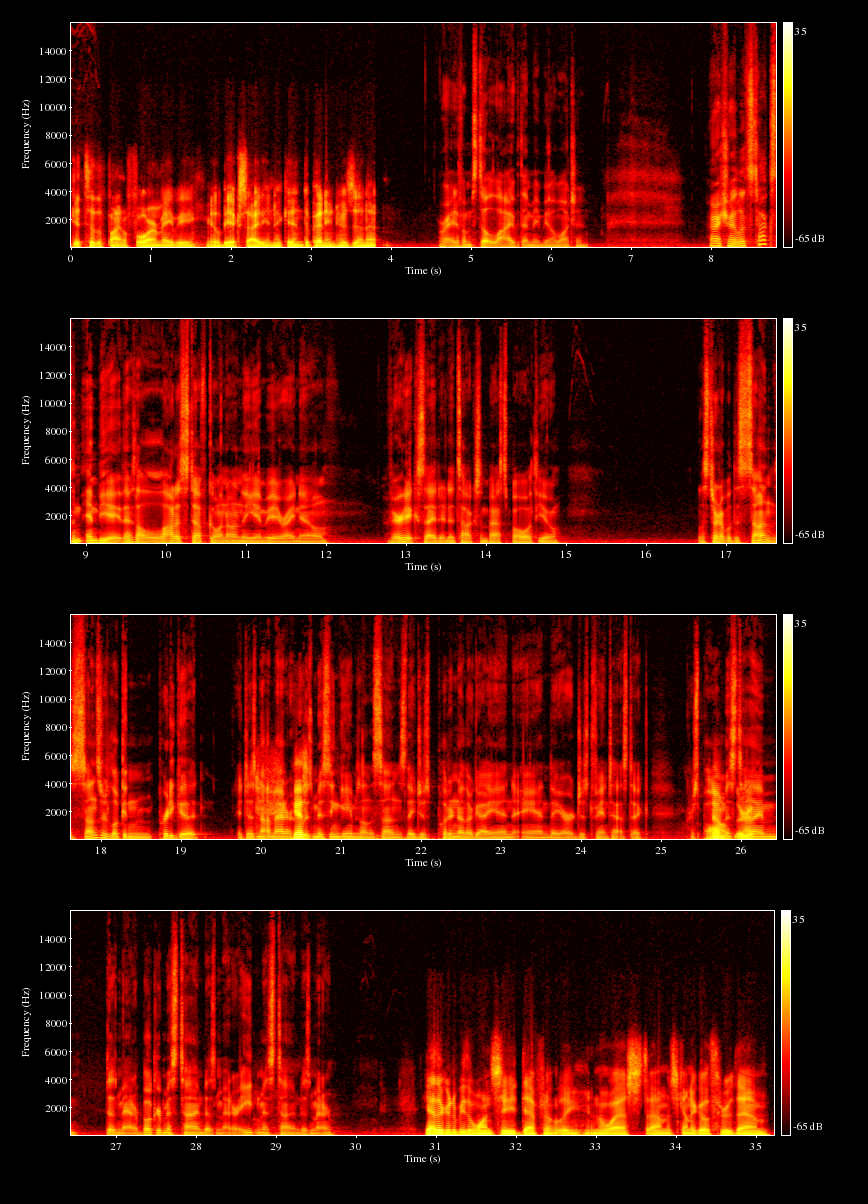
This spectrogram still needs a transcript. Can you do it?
Get to the final four, maybe it'll be exciting again, depending who's in it. Right, if I'm still alive, then maybe I'll watch it. All right, Trey, let's talk some NBA. There's a lot of stuff going on in the NBA right now. Very excited to talk some basketball with you. Let's start out with the Suns. Suns are looking pretty good. It does not matter who Yes. is missing games on the Suns. They just put another guy in, and they are just fantastic. Chris Paul No, missed time. Doesn't matter. Booker missed time. Doesn't matter. Ayton missed time. Doesn't matter. Yeah, they're going to be the one seed, definitely in the West. Um, it's going to go through them.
